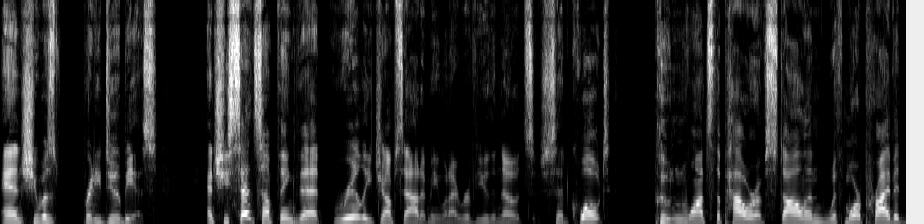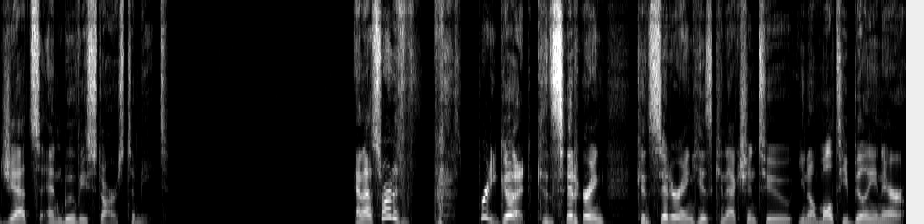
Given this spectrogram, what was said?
And she was pretty dubious. And she said something that really jumps out at me when I review the notes. She said, quote, Putin wants the power of Stalin with more private jets and movie stars to meet. And that's sort of pretty good considering considering his connection to you know multi-billionaire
